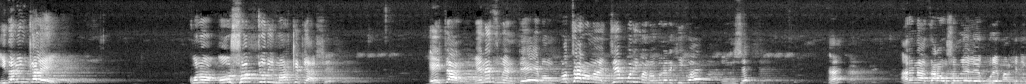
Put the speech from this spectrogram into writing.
ইদানিংকালে কোনো ঔষধ যদি মার্কেটে আসে, এইটার ম্যানেজমেন্টে এবং প্রচারণায় যে পরিমাণ, ওগুলো কি কয়? ইংলিশে? হ্যাঁ? আরে না, যারা ওষুধ এলে ঘুরে মার্কেটিং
